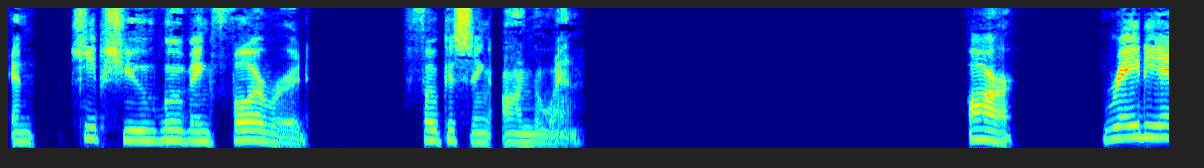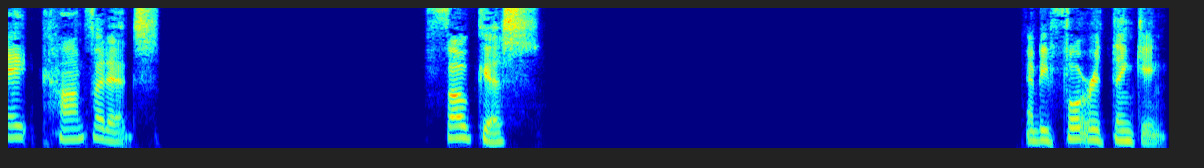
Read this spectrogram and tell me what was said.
and keeps you moving forward focusing on the win. R, radiate confidence. Focus and be forward thinking.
